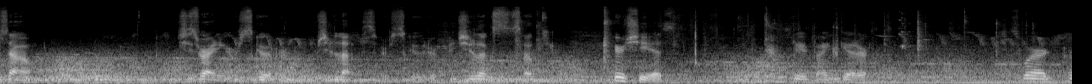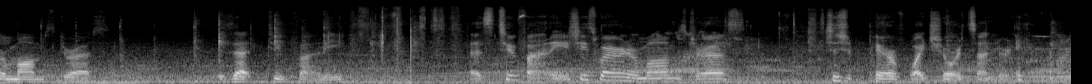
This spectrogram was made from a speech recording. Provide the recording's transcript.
So, she's riding her scooter. She loves her scooter, and she looks so cute. Here she is. See if I can get her. She's wearing her mom's dress. Is that too funny? That's too funny. She's wearing her mom's dress. Just a pair of white shorts underneath.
